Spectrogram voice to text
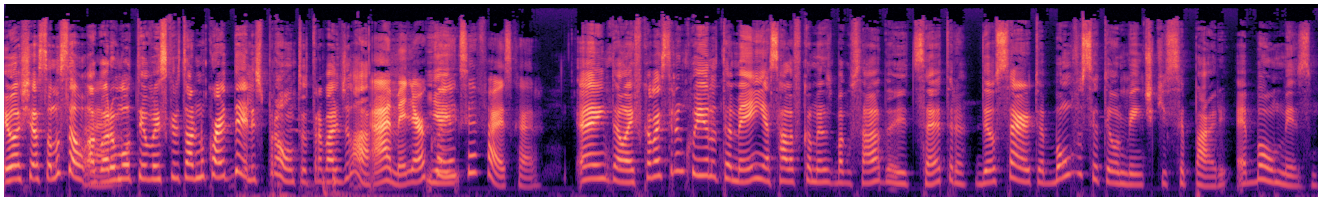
Eu achei a solução. Ah. Agora eu montei o meu escritório no quarto deles. Pronto, eu trabalho de lá. Ah, melhor E coisa aí- que você faz, cara. É, então, aí fica mais tranquilo também, a sala fica menos bagunçada, etc. Deu certo. É bom você ter um ambiente que separe. É bom mesmo.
